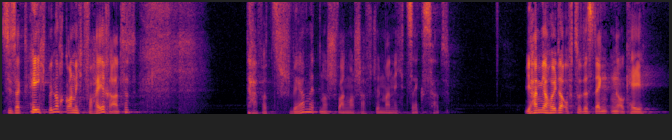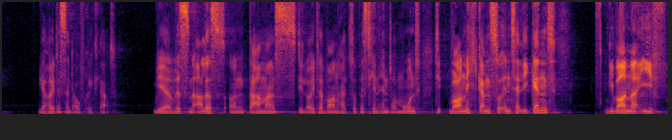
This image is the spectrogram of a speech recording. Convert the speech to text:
Sie sagt, hey, ich bin noch gar nicht verheiratet. Da wird es schwer mit einer Schwangerschaft, wenn man nicht Sex hat. Wir haben ja heute oft so das Denken, okay, wir heute sind aufgeklärt. Wir wissen alles und damals, die Leute waren halt so ein bisschen hinter Mond, die waren nicht ganz so intelligent, die waren naiv.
